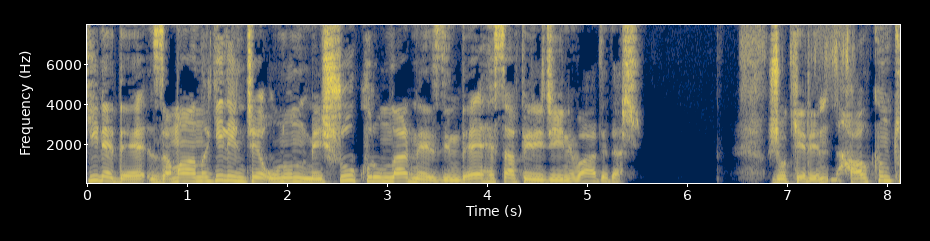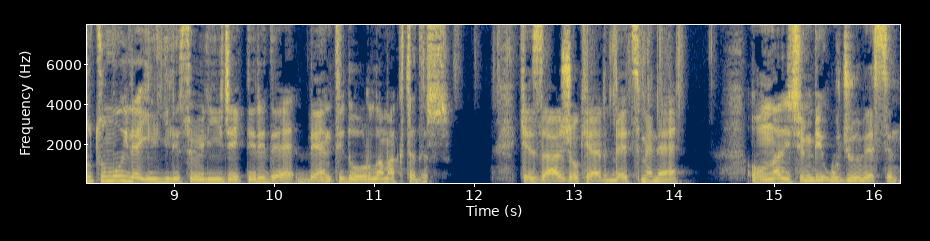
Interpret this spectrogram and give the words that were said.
yine de zamanı gelince onun meşru kurumlar nezdinde hesap vereceğini vaat eder. Joker'in halkın tutumuyla ilgili söyleyecekleri de Dent'i doğrulamaktadır. Keza Joker Batman'e onlar için bir ucubesin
